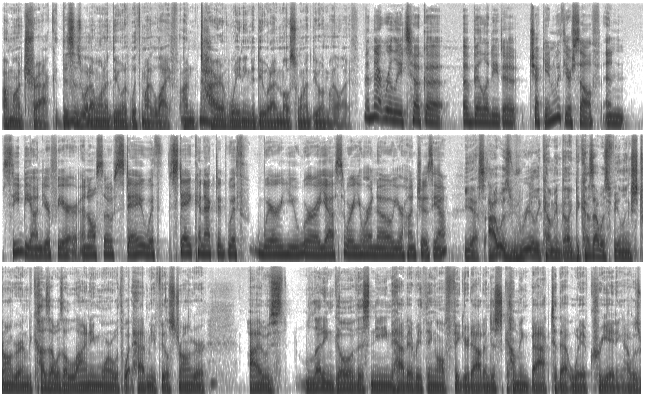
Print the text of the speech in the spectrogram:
I'm on track. This is what I mm. want to do with, with my life. I'm mm. tired of waiting to do what I most want to do in my life. and that really took a ability to check in with yourself and see beyond your fear, and also stay with stay connected with where you were a yes, where you were a no, your hunches. Yeah. Yes, I was really coming back like because I was feeling stronger and because I was aligning more with what had me feel stronger. I was letting go of this needing to have everything all figured out and just coming back to that way of creating. I was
